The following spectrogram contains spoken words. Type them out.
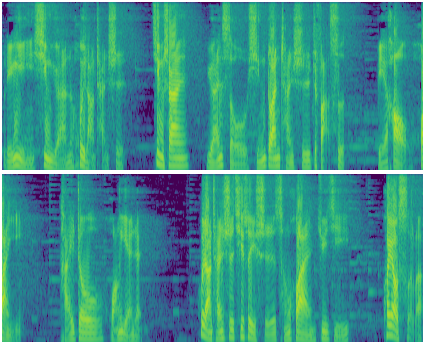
灵隐性缘慧朗禅师，径山。元叟行端禅师之法嗣，别号幻影，台州黄岩人。慧朗禅师七岁时曾患疽疾，快要死了，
